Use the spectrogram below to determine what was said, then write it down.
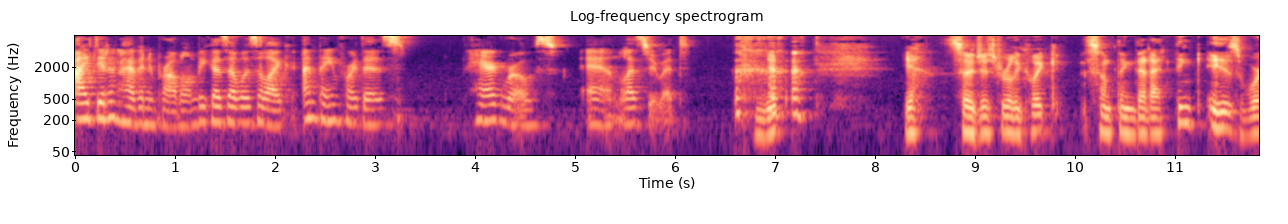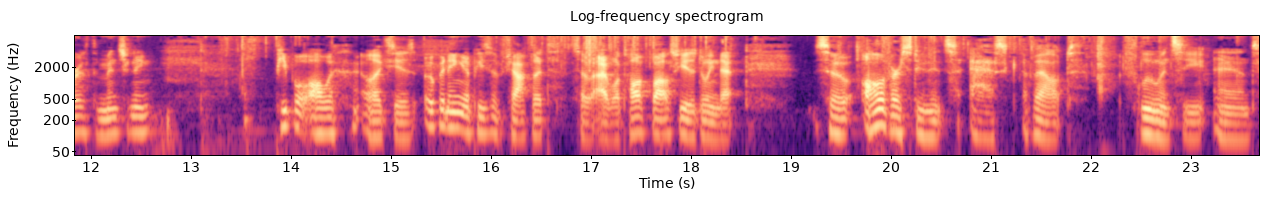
I didn't have any problem because I was like, I'm paying for this. Hair grows, and let's do it. Yeah. Yeah. So just really quick, something that I think is worth mentioning. People always Alexia is opening a piece of chocolate, so I will talk while she is doing that. So all of our students ask about fluency and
